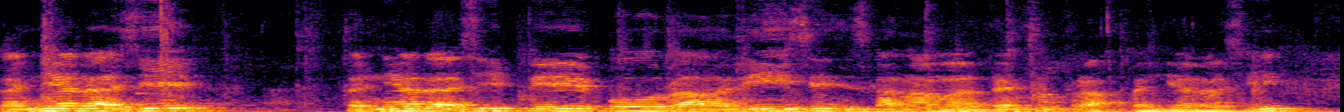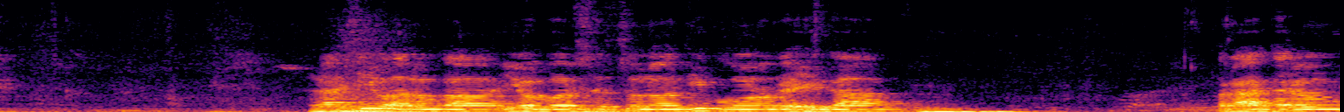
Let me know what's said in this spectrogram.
कन्या राशि कन्या राशि पे पो से, जिसका नाम है चित्रा कन्या राशि। राशि वालों का यह वर्ष चुनौती पूर्ण रहेगा। पराक्रम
